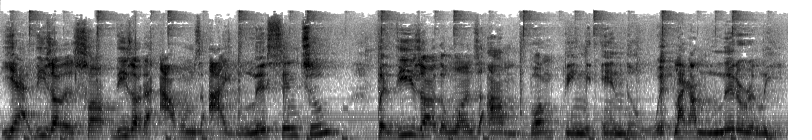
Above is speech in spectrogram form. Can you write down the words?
yeah, these are the song, these are the albums I listen to, but these are the ones I'm bumping in the whip. Like I'm literally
